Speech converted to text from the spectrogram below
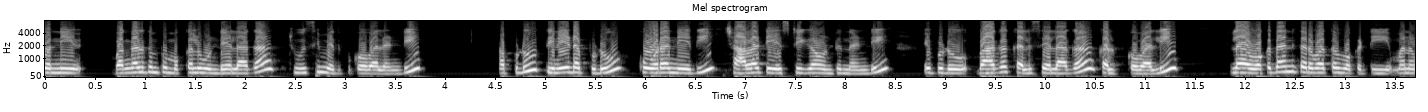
కొన్ని బంగాళదుంప ముక్కలు ఉండేలాగా చూసి మెదుపుకోవాలండి. అప్పుడు తినేటప్పుడు కూర అనేది చాలా టేస్టీగా ఉంటుందండి. ఇప్పుడు బాగా కలిసేలాగా కలుపుకోవాలి. ఇలా ఒకదాని తర్వాత ఒకటి మనం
